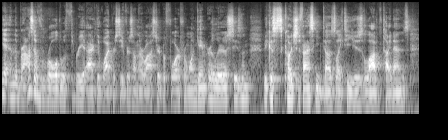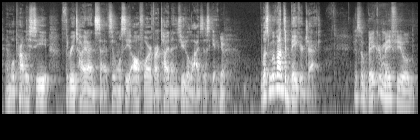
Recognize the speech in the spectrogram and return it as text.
Yeah, and the Browns have rolled with three active wide receivers on their roster before for one game earlier this season because Coach Stefanski does like to use a lot of tight ends, and we'll probably see three tight end sets, and we'll see all four of our tight ends utilize this game. Yep. Let's move on to Baker Jack. Yeah, so Baker Mayfield,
